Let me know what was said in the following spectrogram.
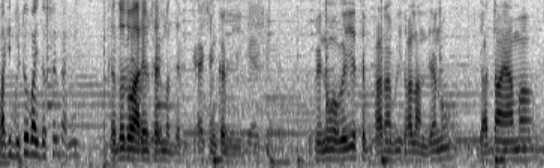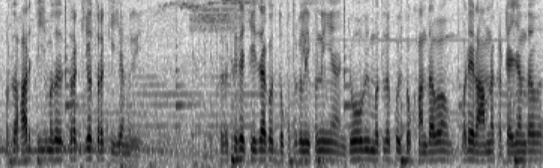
ਬਾਕੀ ਬਿੱਟੂ ਭਾਈ ਦੱਸਣ ਤੁਹਾਨੂੰ। ਕਦੋਂ ਤੋਂ ਆ ਰਹੇ ਹੋ ਸਰ ਮੰਦਿਰ? ਜੈ ਸ਼ੰਕਰ ਜੀ। ਮੈਨੂੰ ਹੋ ਗਏ ਜੀ ਇੱਥੇ 18 20 ਸਾਲ ਆਉਂਦਿਆਂ ਨੂੰ। ਜਦ ਆਇਆ ਮੈਂ ਮਤਲਬ ਹਰ ਚੀਜ਼ ਮਤਲਬ ਤਰੱਕੀ ਉਹ ਤਰੱਕੀ ਆ ਮੇਰੀ। ਮਤਲਬ ਕਿਸੇ ਚੀਜ਼ ਦਾ ਕੋਈ ਦੁੱਖ ਤਕਲੀਫ ਨਹੀਂ ਆ। ਜੋ ਵੀ ਮਤਲਬ ਕੋਈ ਦੁੱਖ ਆਉਂਦਾ ਵਾ ਬੜੇ ਆਰਾਮ ਨਾਲ ਕੱਟਿਆ ਜਾਂਦਾ ਵਾ।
